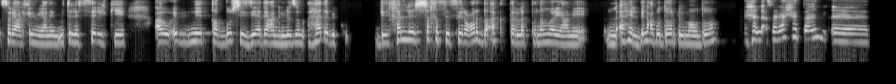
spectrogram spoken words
سوري على الكلمة يعني مثل السلكي أو ابني طبوشي زيادة عن اللزوم. هذا بيخلي الشخص يصير عرضة أكثر للتنمر يعني الأهل بيلعبوا دور بالموضوع. هلأ صراحة آه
